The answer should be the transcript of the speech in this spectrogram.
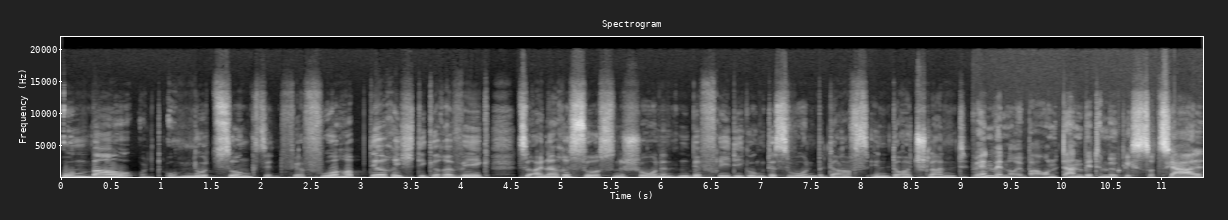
Umbau und Umnutzung sind für Fuhrhopp der richtigere Weg zu einer ressourcenschonenden Befriedigung des Wohnbedarfs in Deutschland. Wenn wir neu bauen, dann bitte möglichst sozial,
